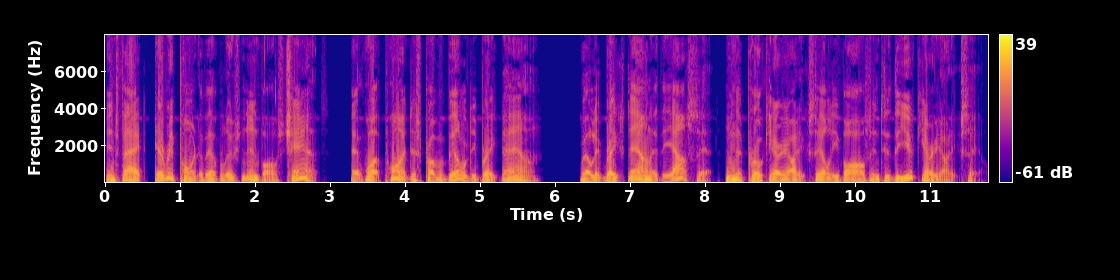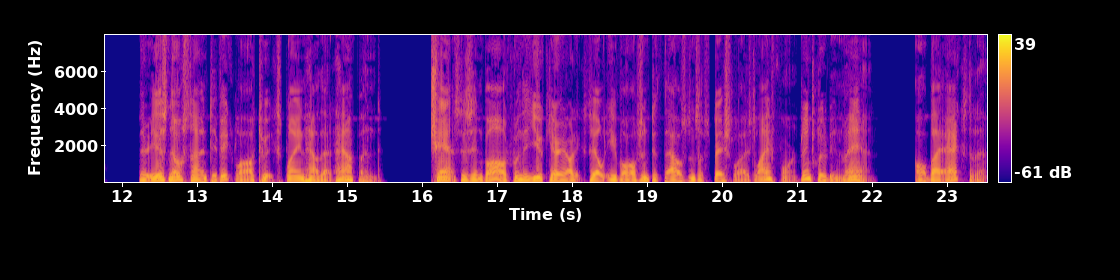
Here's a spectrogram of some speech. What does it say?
In fact, every point of evolution involves chance. At what point does probability break down? Well, it breaks down at the outset when the prokaryotic cell evolves into the eukaryotic cell. There is no scientific law to explain how that happened. Chance is involved when the eukaryotic cell evolves into thousands of specialized life forms, including man, all by accident.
